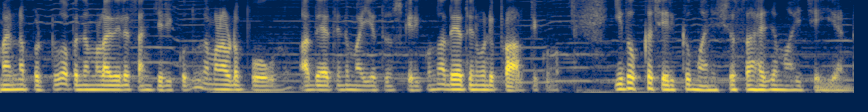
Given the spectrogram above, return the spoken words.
മരണപ്പെട്ടു അപ്പം നമ്മൾ അതിൽ സഞ്ചരിക്കുന്നു നമ്മളവിടെ പോകുന്നു അദ്ദേഹത്തിന്റെ മയ്യത്ത് നിസ്കരിക്കുന്നു അദ്ദേഹത്തിന് വേണ്ടി പ്രാർത്ഥിക്കുന്നു. ഇതൊക്കെ ശരിക്കും മനുഷ്യ സഹജമായി ചെയ്യേണ്ട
